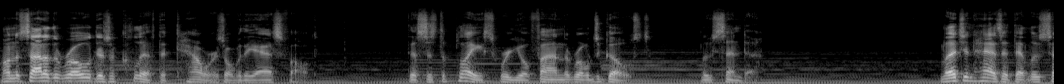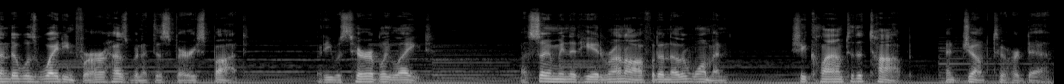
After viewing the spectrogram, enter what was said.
On the side of the road, there's a cliff that towers over the asphalt. This is the place where you'll find the road's ghost, Lucinda. Legend has it that Lucinda was waiting for her husband at this very spot, but he was terribly late. Assuming that he had run off with another woman, she climbed to the top and jumped to her death.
